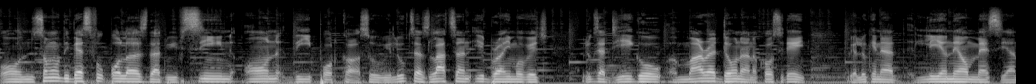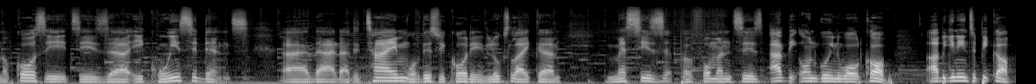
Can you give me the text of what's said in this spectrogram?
on some of the best footballers that we've seen on the podcast. So we looked at Zlatan Ibrahimovic we looked at Diego Maradona, and of course, today we're looking at Lionel Messi. And of course, it is uh, a coincidence uh, that at the time of this recording, it looks like um, Messi's performances at the ongoing World Cup are beginning to pick up.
